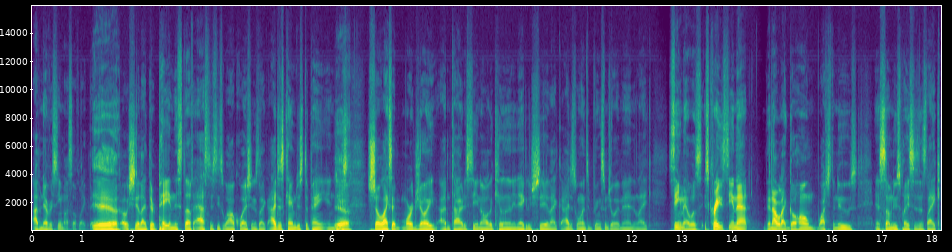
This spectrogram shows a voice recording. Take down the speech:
I've never seen myself like that. Yeah. Like, oh shit! Like they're painting this stuff, asking us these wild questions. Like I just came just to paint and just Yeah. show, like I said, more joy. I'm tired of seeing all the killing and negative shit. Like I just wanted to bring some joy, man. And like seeing that was it's crazy seeing that. Then I would like go home, watch the news, and some news places it's like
